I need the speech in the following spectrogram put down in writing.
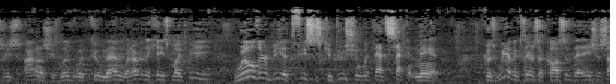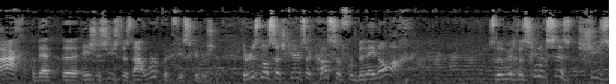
she's I don't know, she's living with two men, whatever the case might be. Will there be a tefisas kedushin with that second man? Because we have a exeres akasav the Eishasach that the Eishashish does not work with Tfis Kedushin. There is no such exeres akasav for Bnei Noach. So the Minchas Chinuch says she's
